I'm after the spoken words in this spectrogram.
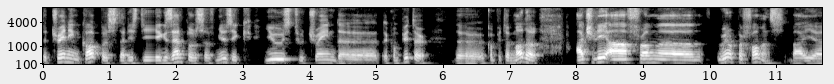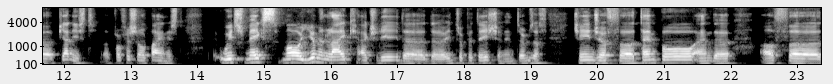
the training corpus, that is the examples of music used to train the, the computer, the computer model, actually are from uh, real performance by a pianist, a professional pianist, which makes more human-like actually the, the interpretation in terms of change of uh, tempo and uh, of uh,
